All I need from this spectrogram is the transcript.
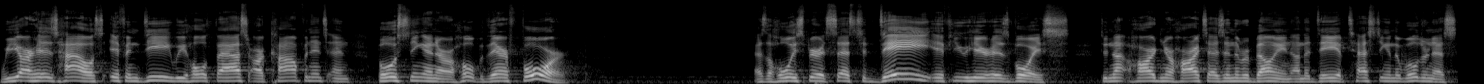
We are his house if indeed we hold fast our confidence and boasting and our hope. Therefore, as the Holy Spirit says, today, if you hear his voice, do not harden your hearts as in the rebellion on the day of testing in the wilderness,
